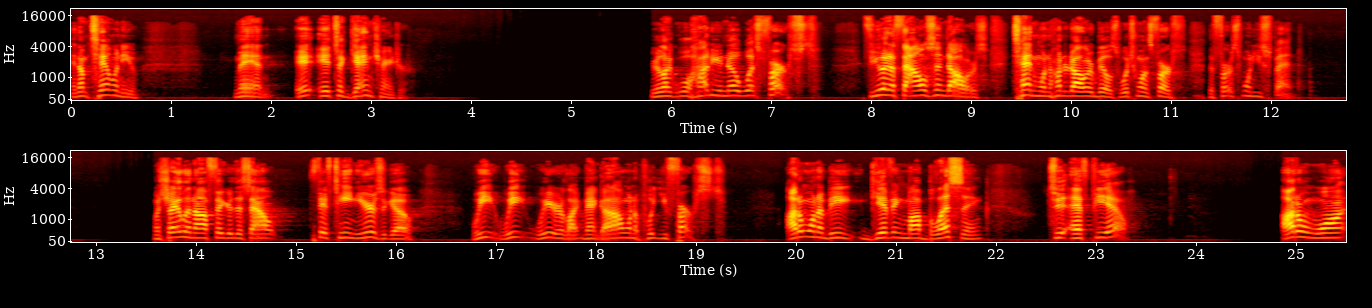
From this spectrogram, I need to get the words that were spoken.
And I'm telling you, man, it, it's a game changer. You're like, well, how do you know what's first? If you had $1,000, 10 $100 bills, which one's first? The first one you spend. When Shayla and I figured this out 15 years ago, we, we, we were like, man, God, I want to put you first. I don't want to be giving my blessing to FPL. I don't want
